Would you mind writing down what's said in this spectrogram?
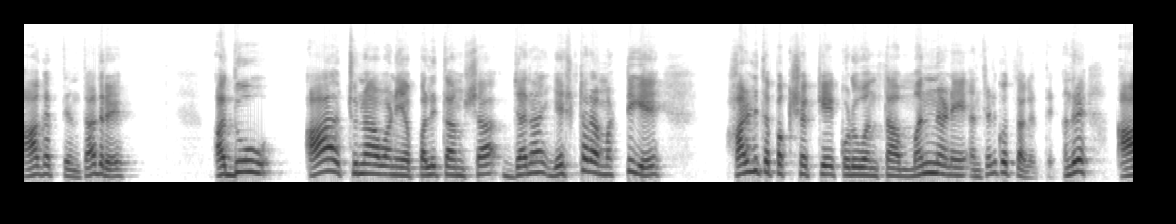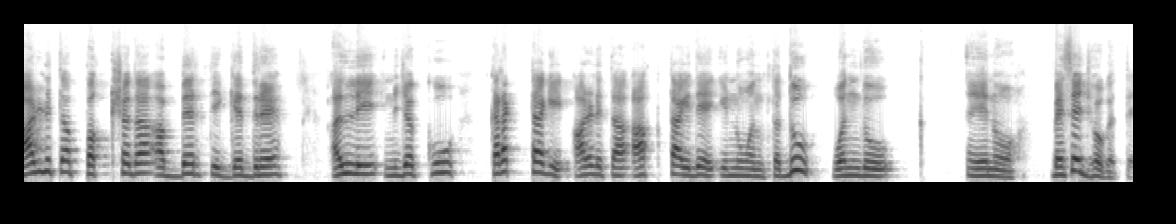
ಆಗತ್ತೆ ಅಂತಾದರೆ, ಅದು ಆ ಚುನಾವಣೆಯ ಫಲಿತಾಂಶ ಜನ ಎಷ್ಟರ ಮಟ್ಟಿಗೆ ಆಡಳಿತ ಪಕ್ಷಕ್ಕೆ ಕೊಡುವಂಥ ಮನ್ನಣೆ ಅಂತೇಳಿ ಗೊತ್ತಾಗುತ್ತೆ. ಅಂದರೆ ಆಡಳಿತ ಪಕ್ಷದ ಅಭ್ಯರ್ಥಿ ಗೆದ್ರೆ ಅಲ್ಲಿ ನಿಜಕ್ಕೂ ಕರೆಕ್ಟಾಗಿ ಆಡಳಿತ ಆಗ್ತಾ ಇದೆ ಎನ್ನುವಂಥದ್ದು ಒಂದು ಏನು ಮೆಸೇಜ್ ಹೋಗುತ್ತೆ.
